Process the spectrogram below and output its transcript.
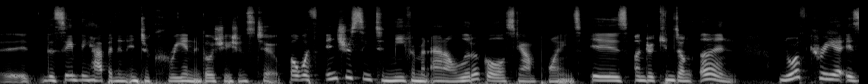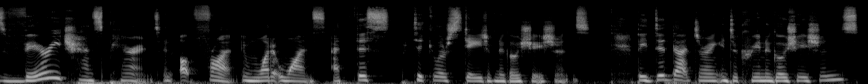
it, the same thing happened in inter Korean negotiations too. But what's interesting to me from an analytical standpoint is under Kim Jong un, North Korea is very transparent and upfront in what it wants at this particular stage of negotiations. They did that during inter-Korean negotiations.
